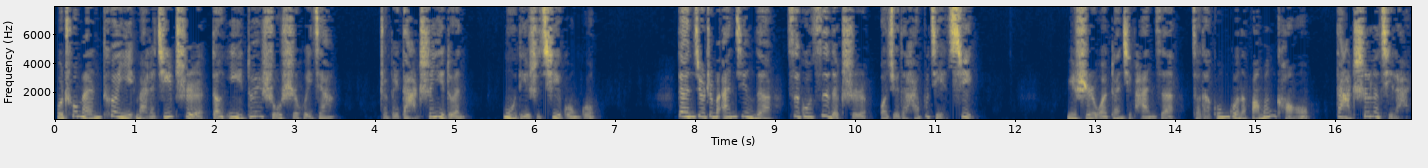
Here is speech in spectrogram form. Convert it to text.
我出门特意买了鸡翅等一堆熟食回家，准备大吃一顿，目的是气公公。但就这么安静的自顾自的吃，我觉得还不解气。于是我端起盘子走到公公的房门口，大吃了起来。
